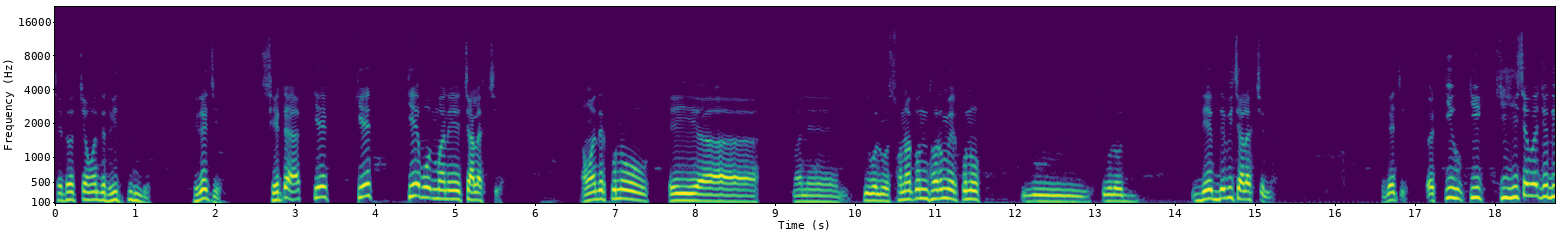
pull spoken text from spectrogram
সেটা হচ্ছে আমাদের হৃৎপিণ্ড। ঠিক আছে? সেটা কে কে কে মানে চালাচ্ছে? আমাদের কোনো এই মানে কি বলব, সনাতন ধর্মের কোনো কি বলব, দেবদেবী চালাচ্ছে না। ঠিক আছে? এবার কী কী কী হিসেবে যদি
